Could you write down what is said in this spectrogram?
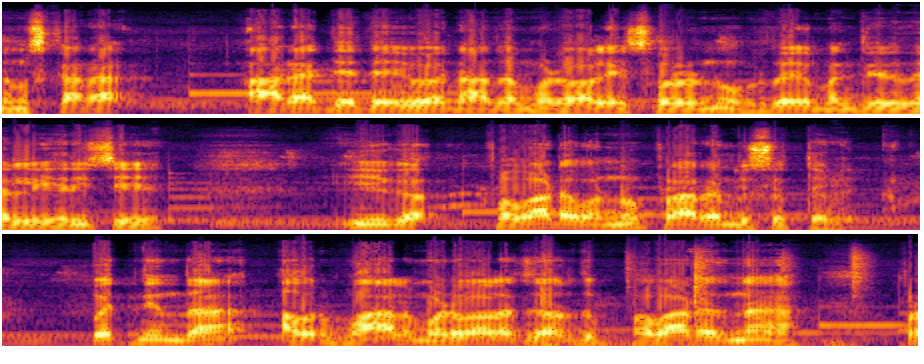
ನಮಸ್ಕಾರ. ಆರಾಧ್ಯ ದೈವನಾದ ಮಡವಾಳೇಶ್ವರನ್ನು ಹೃದಯ ಮಂದಿರದಲ್ಲಿ ಇರಿಸಿ ಈಗ ಪವಾಡವನ್ನು ಪ್ರಾರಂಭಿಸುತ್ತೇವೆ. ಇವತ್ತಿನಿಂದ ಅವ್ರ ಬಾಲ ಮಡವಾಳದವ್ರದ್ದು ಪವಾಡನ ಪ್ರ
